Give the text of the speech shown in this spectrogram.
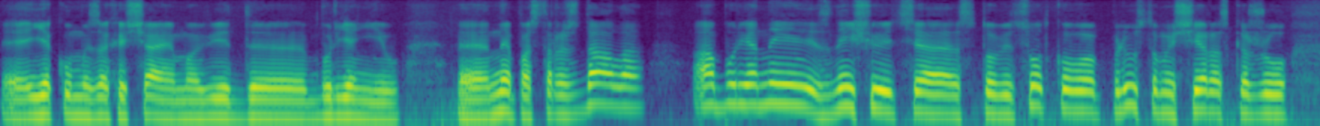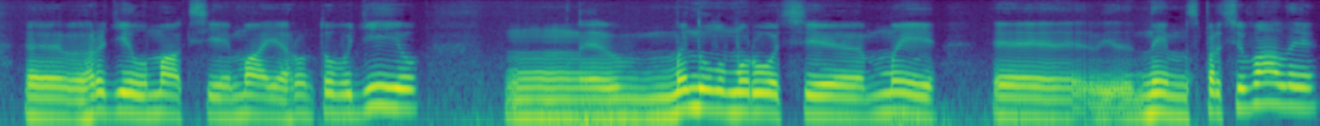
яку ми захищаємо від бур'янів, не постраждала. А бур'яни знищуються 100%. Плюс тому ще раз кажу, граділ Максі має ґрунтову дію. Минулому році ми ним спрацювали.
